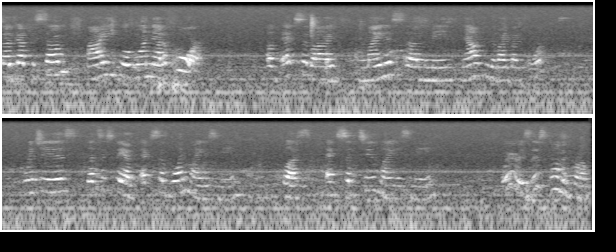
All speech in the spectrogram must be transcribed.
So I've got the sum, i equals one now to four, of x of i minus, uh, the mean. Now I can divide by four, which is, let's expand, x of one minus mean plus x of two minus mean. Where is this coming from?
